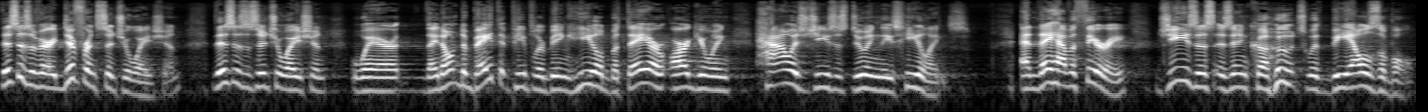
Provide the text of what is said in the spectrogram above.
This is a very different situation. This is a situation where they don't debate that people are being healed, but they are arguing, how is Jesus doing these healings? And they have a theory Jesus is in cahoots with Beelzebul,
